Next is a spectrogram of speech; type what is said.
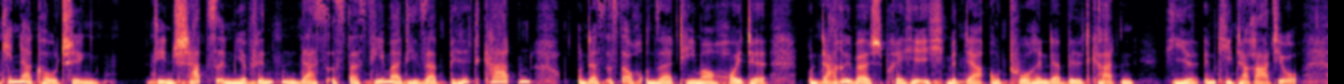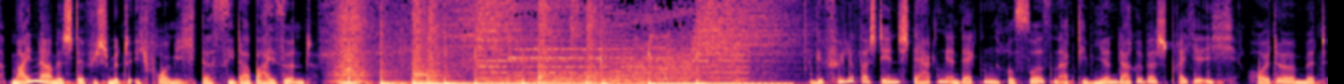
Kindercoaching, den Schatz in mir finden, das ist das Thema dieser Bildkarten und das ist auch unser Thema heute. Und darüber spreche ich mit der Autorin der Bildkarten hier im Kita Radio. Mein Name ist Steffi Schmidt. Ich freue mich, dass Sie dabei sind. Gefühle verstehen, stärken, entdecken, Ressourcen aktivieren. Darüber spreche ich heute mit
